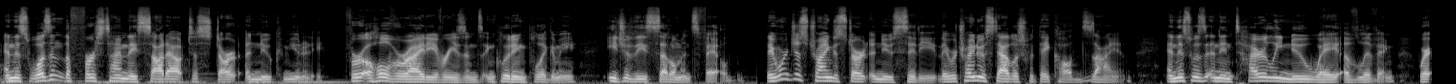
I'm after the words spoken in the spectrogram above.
and this wasn't the first time they sought out to start a new community. For a whole variety of reasons, including polygamy, each of these settlements failed. They weren't just trying to start a new city, they were trying to establish what they called Zion. And this was an entirely new way of living, where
